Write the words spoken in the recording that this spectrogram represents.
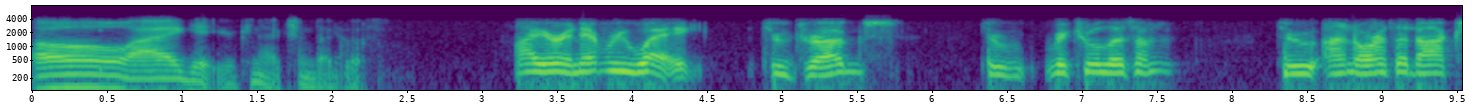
Oh, I get your connection, Douglas. Higher in every way through drugs, through ritualism, through unorthodox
